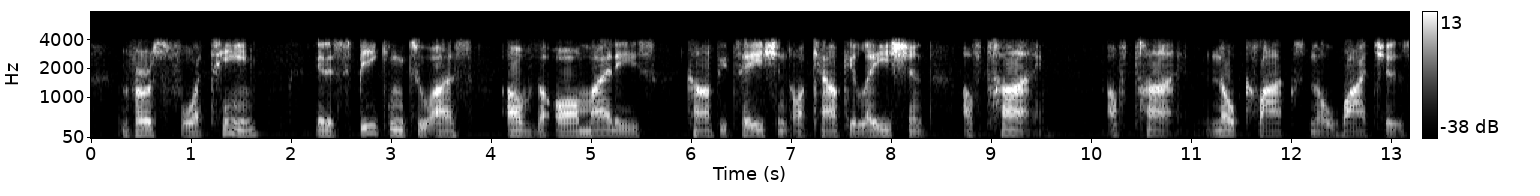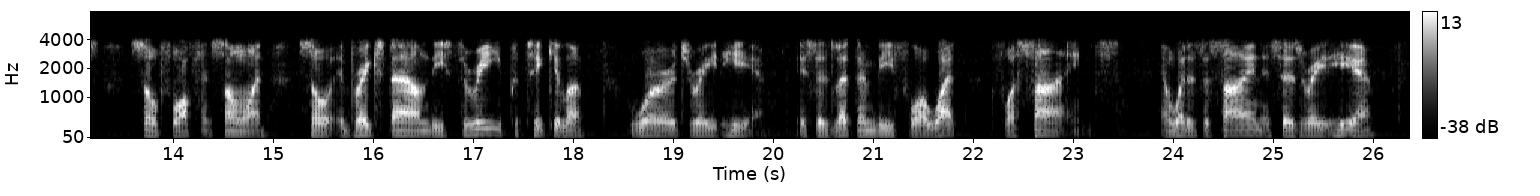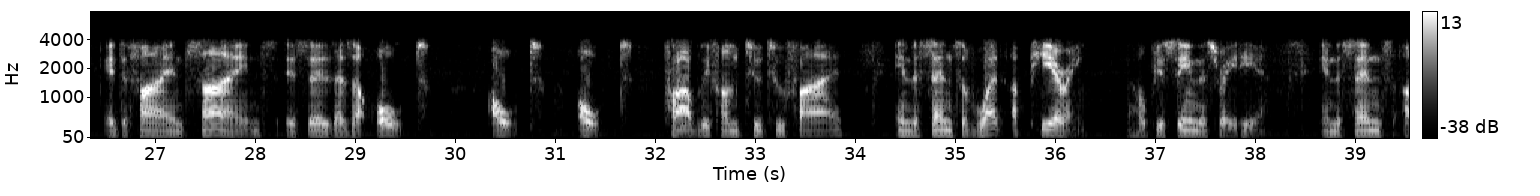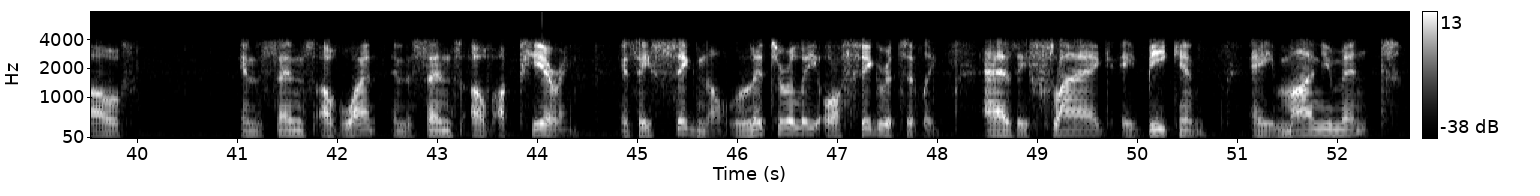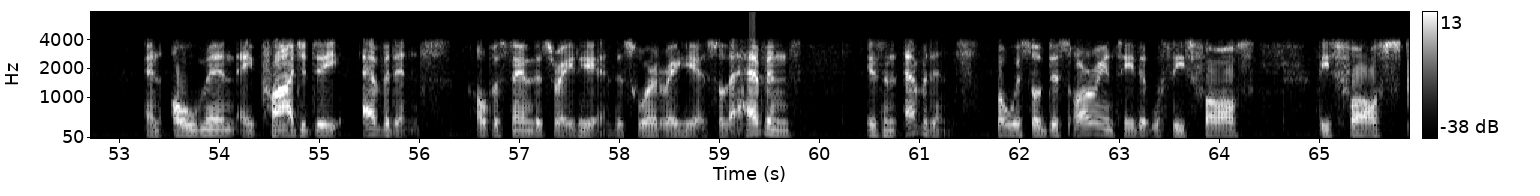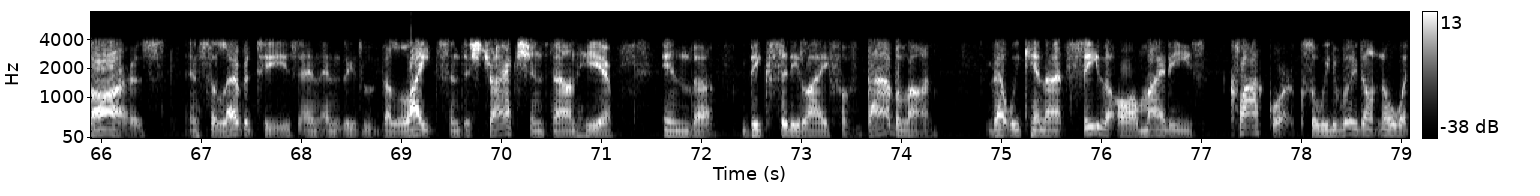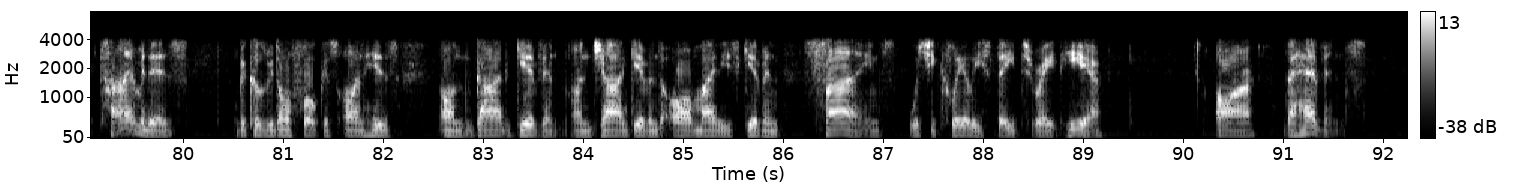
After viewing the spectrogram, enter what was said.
verse 14, it is speaking to us of the Almighty's computation or calculation of time, of time. No clocks, no watches, so forth and so on. So it breaks down these three particular words right here. It says, let them be for what? For signs. And what is the sign? It says right here, it defines signs, it says as a alt, alt, alt, probably from 225, in the sense of what? Appearing. I hope you're seeing this right here. In the sense of, in the sense of what? In the sense of appearing. It's a signal, literally or figuratively, as a flag, a beacon, a monument, an omen, a prodigy, evidence understand this right here, this word right here. So the heavens is an evidence, but we're so disorientated with these false, these false stars and celebrities and and the the lights and distractions down here in the big city life of Babylon that we cannot see the Almighty's clockwork. So we really don't know what time it is because we don't focus on His on God given, on John given, the Almighty's given signs, which he clearly states right here, are the heavens,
